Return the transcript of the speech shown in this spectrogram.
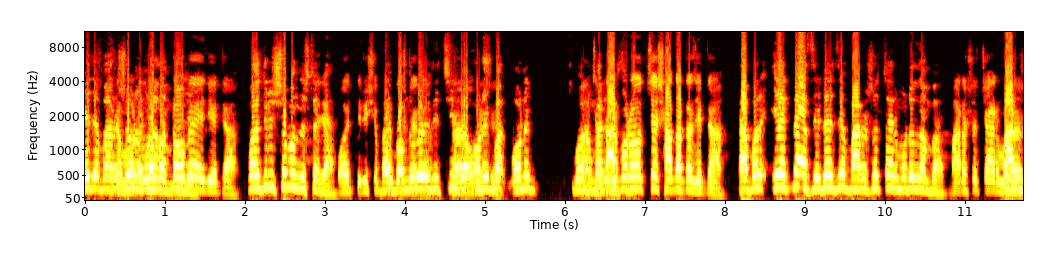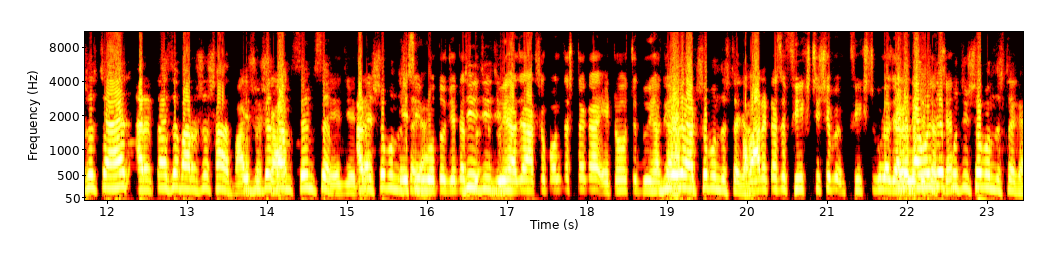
এই যে এটা বারোশো মডেল নাম্বারটা হবে? এই যে। এটা। পঁয়ত্রিশশো পঞ্চাশ টাকা। 3550 ভাই বন্ধ করে দিচ্ছি হ্যাঁ, অনেক অনেক গরম আচ্ছা, তারপরে হচ্ছে সাদাটা যেটা? তারপরে একটা আছে এটা হচ্ছে বারোশো চার মডেল নাম্বার 1204 মডেল বারোশো চার আর একটা আছে বারোশো সাত। এই 1207 দুটার দাম সেম সেম এই যে এটা আড়াইশো পঞ্চাশ এসির টাকা। মতো যেটা জি, জি, জি। 2850 টাকা এটা হচ্ছে দুই হাজার আটশো। পঞ্চাশ টাকা। আবার আরেকটা আছে ফিক্সড হিসেবে ফিক্সডগুলো যারা এটার দাম নিতে হচ্ছে চাচ্ছেন পঁচিশশো পঞ্চাশ টাকা।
